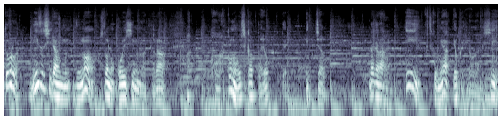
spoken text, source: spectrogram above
ところが見ず知らずの人の美味しいものだったらあここの美味しかったよって言っちゃう。だからいい口コミはよく広がるし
